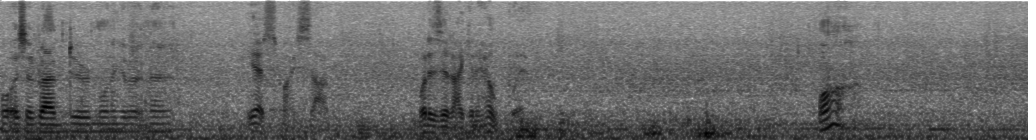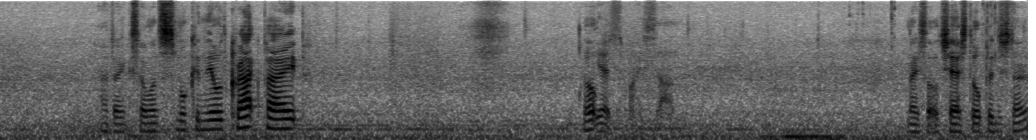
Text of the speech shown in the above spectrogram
what is Erandur moaning about now? Yes, my son. What is it I can help with? What? I think someone's smoking the old crack pipe. Oh. Yes, my son. Nice little chest open just now.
